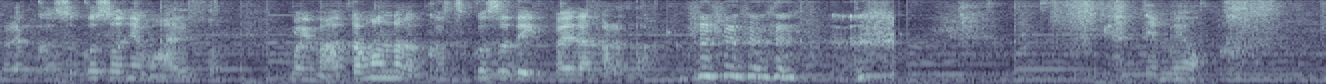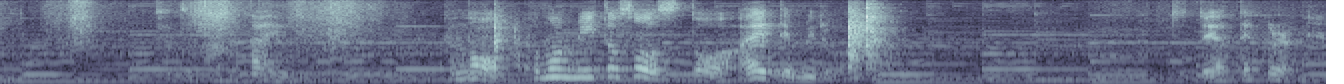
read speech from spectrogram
これクスクスにも合いそう。もう今頭の中クスクスでいっぱいだからさ。やってみようか。ちょっと食べたいよね。このこのミートソースとあえてみるわ。ちょっとやってくるね。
